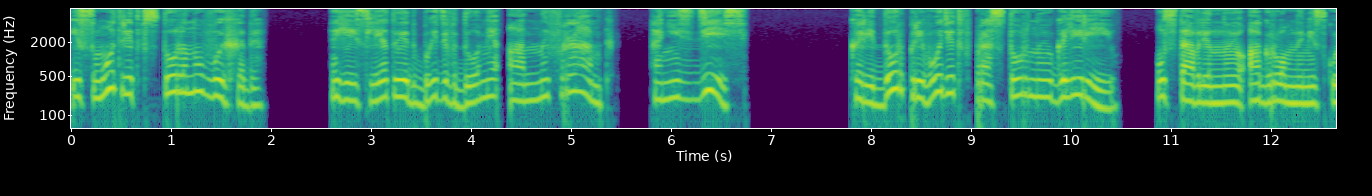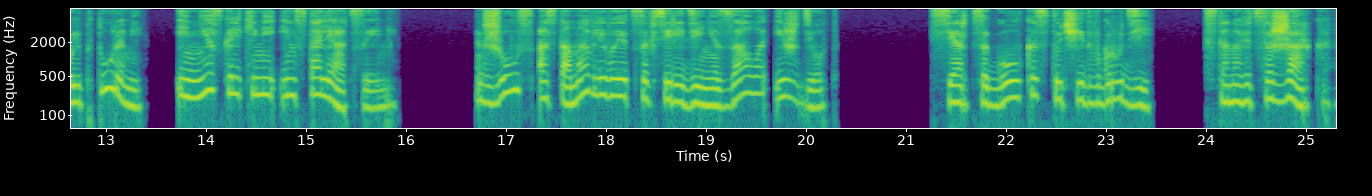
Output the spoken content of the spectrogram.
и смотрит в сторону выхода. Ей следует быть в доме Анны Франк, а не здесь. Коридор приводит в просторную галерею, уставленную огромными скульптурами и несколькими инсталляциями. Джулс останавливается в середине зала и ждет. Сердце гулко стучит в груди. Становится жарко.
